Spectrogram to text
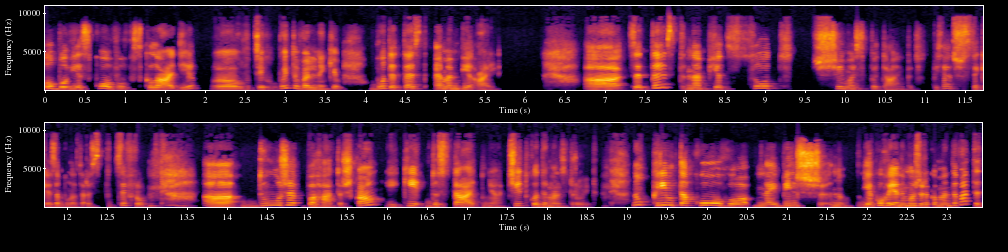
Обов'язково в складі е, в цих опитувальників буде тест MMPI. Це тест на 500 з чимось питань, 550, щось таке, забула зараз цифру. А, Дуже багато шкал, які достатньо чітко демонструють. Ну, крім такого, найбільш, ну, якого я не можу рекомендувати,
